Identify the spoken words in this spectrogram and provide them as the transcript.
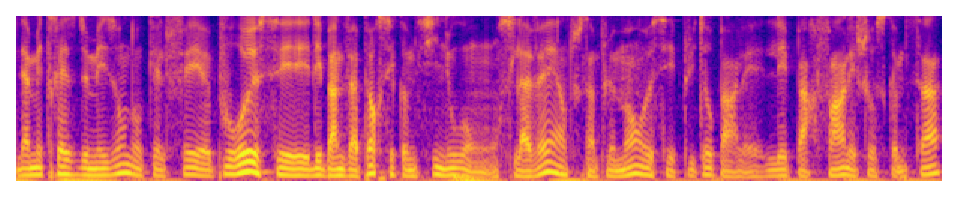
la maîtresse de maison, donc elle fait... Pour eux, c'est les bains de vapeur, c'est comme si nous, on, se lavait, hein, tout simplement. Eux, c'est plutôt par les, parfums, les choses comme ça.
